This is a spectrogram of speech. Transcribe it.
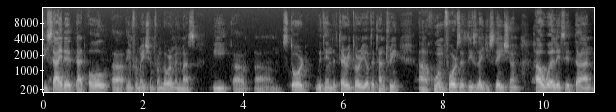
decided that all information from government must be um, stored within the territory of the country. who enforces this legislation? How well is it done?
